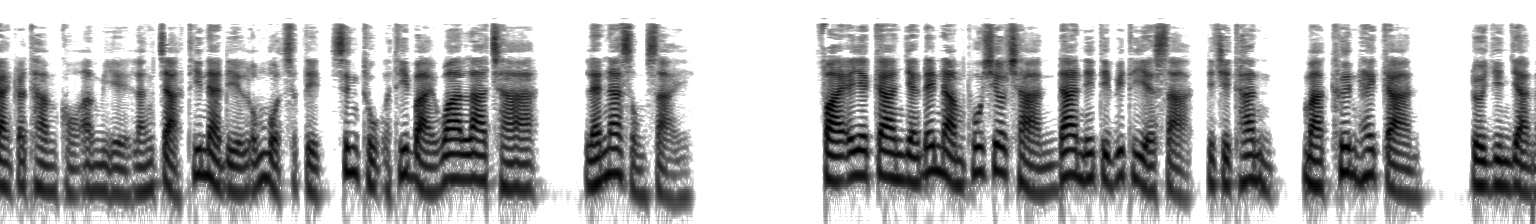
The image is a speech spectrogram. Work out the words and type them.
การกระทำของอาเมียหลังจากที่นาเดียล้มหมดสติซึ่งถูกอธิบายว่าล่าช้าและน่าสงสัย ฝ่ายอายการยังได้นำผู้เชี่ยวชาญด้านนิติวิทยาศาสตร์ดิจิทัลมาขึ้นให้การ โดยยืนยัน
